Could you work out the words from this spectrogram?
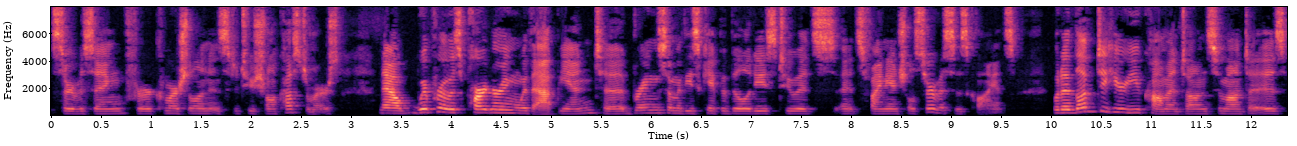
servicing for commercial and institutional customers. Now, Wipro is partnering with Appian to bring some of these capabilities to its, its financial services clients. What I'd love to hear you comment on, Sumanta, is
